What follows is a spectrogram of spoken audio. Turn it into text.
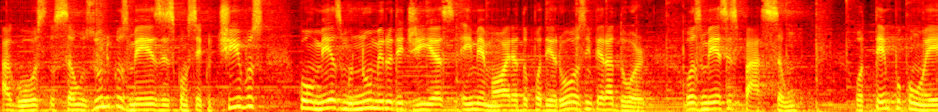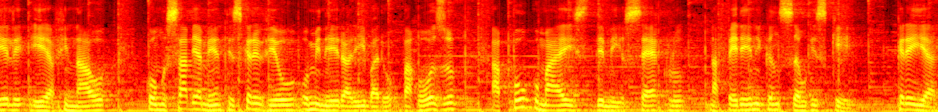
agosto são os únicos meses consecutivos com o mesmo número de dias em memória do poderoso imperador. Os meses passam, o tempo com ele, e afinal, como sabiamente escreveu o mineiro Ari Barroso há pouco mais de meio século na perene canção Risqué. Creia,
